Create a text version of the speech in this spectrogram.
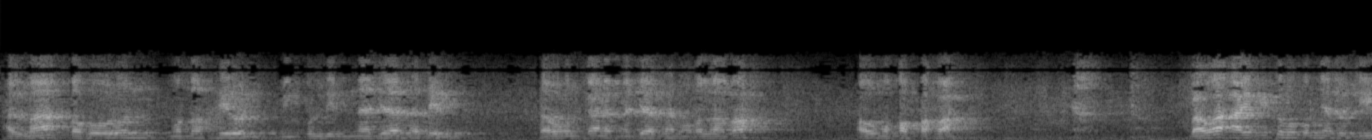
Al-ma' tahurun mutahhirun min kulli najasatin. Sawa'un kanat najasah mughallaqah atau mukhaffafah. Bahwa air itu hukumnya suci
